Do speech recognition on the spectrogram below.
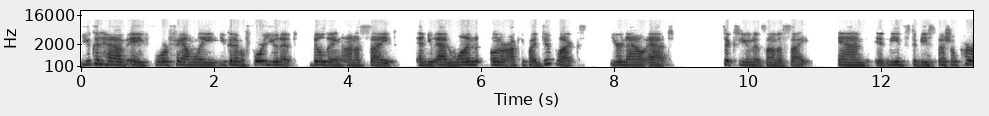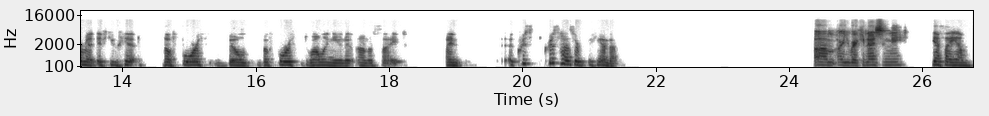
you could have a four family, you could have a four unit building on a site and you add one owner occupied duplex, you're now at six units on a site. And it needs to be a special permit if you hit the fourth build, the fourth dwelling unit on a site. And uh, Chris, Chris has her hand up. Um, are you recognizing me? Yes, I am.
